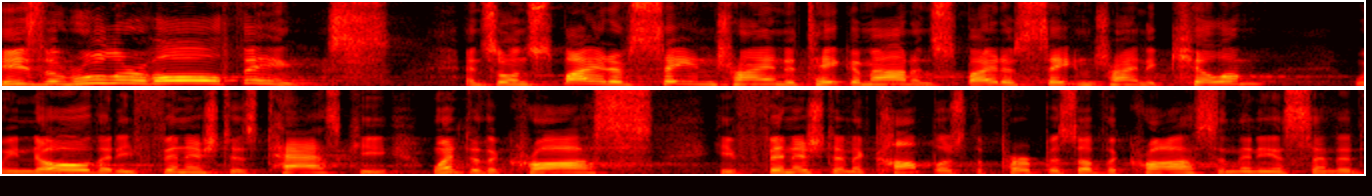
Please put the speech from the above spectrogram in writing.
He's the ruler of all things. And so, in spite of Satan trying to take him out, in spite of Satan trying to kill him, we know that he finished his task. He went to the cross he finished and accomplished the purpose of the cross, and then he ascended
